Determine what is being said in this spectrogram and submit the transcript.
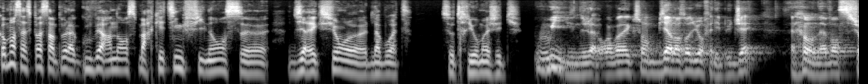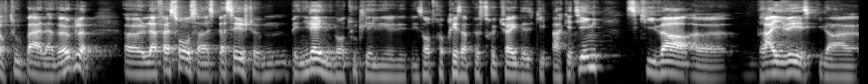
Comment ça se passe un peu la gouvernance, marketing, finance, euh, direction euh, de la boîte ce trio magique? Oui, déjà, bien entendu, on fait des budgets. on n'avance surtout pas à l'aveugle. Euh, la façon dont ça va se passer, je Penny Lane, dans toutes les, entreprises un peu structurées avec des équipes marketing, ce qui va driver, ce qui va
